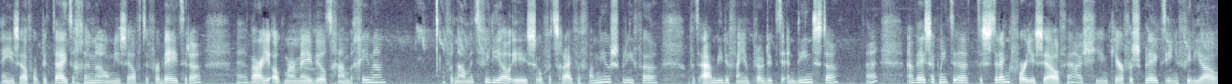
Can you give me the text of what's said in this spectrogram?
En jezelf ook de tijd te gunnen om jezelf te verbeteren. Hè, waar je ook maar mee wilt gaan beginnen. Of het nou met video is, of het schrijven van nieuwsbrieven, of het aanbieden van je producten en diensten. Hè? En wees ook niet te, te streng voor jezelf. Hè? Als je je een keer verspreekt in je video,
